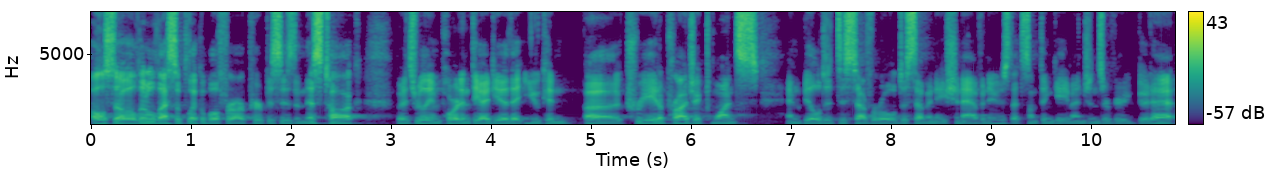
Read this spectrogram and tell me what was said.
also, a little less applicable for our purposes in this talk, but it's really important, the idea that you can uh, create a project once and build it to several dissemination avenues. That's something game engines are very good at.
